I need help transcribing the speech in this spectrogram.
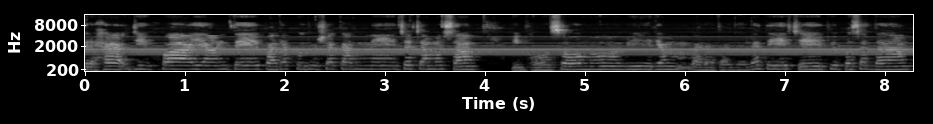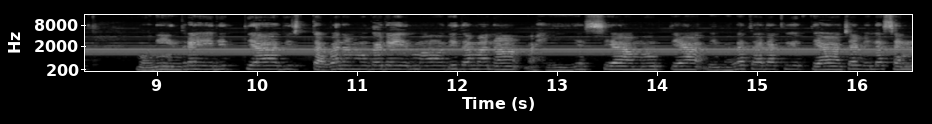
ग्रहजिह्वायां ते परपुरुषकर्णे च चमसा विभो सोमो वीर्यं वरदगलदेशेऽप्युपसदा मुनीन्द्रैरित्यादिस्तवनमुगलैर्मोदितमना महीयस्या मूर्त्या विमलतरकीर्त्या च विलसन्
